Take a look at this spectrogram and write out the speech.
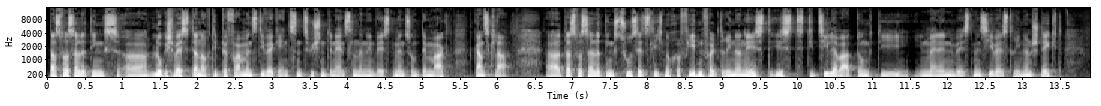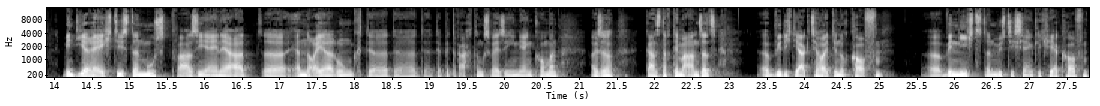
Das, was allerdings äh, logischerweise dann auch die Performance-Divergenzen zwischen den einzelnen Investments und dem Markt, ganz klar. Äh, das, was allerdings zusätzlich noch auf jeden Fall drinnen ist, ist die Zielerwartung, die in meinen Investments jeweils drinnen steckt. Wenn die erreicht ist, dann muss quasi eine Art äh, Erneuerung der, der, der, der Betrachtungsweise hineinkommen. Also ganz nach dem Ansatz, äh, würde ich die Aktie heute noch kaufen? Äh, wenn nicht, dann müsste ich sie eigentlich verkaufen.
